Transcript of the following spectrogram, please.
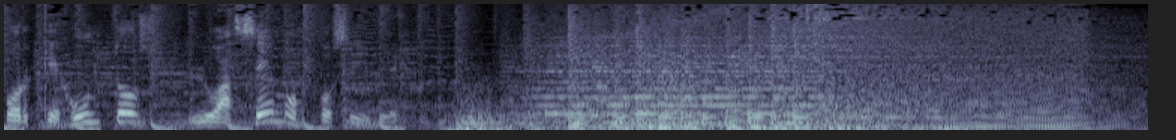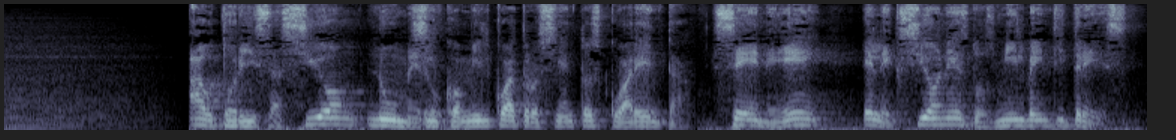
Porque juntos lo hacemos posible. Autorización número 5440. CNE, elecciones 2023.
